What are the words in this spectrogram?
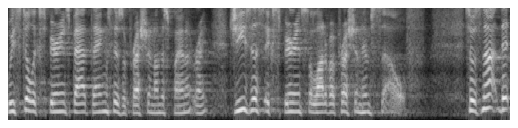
We still experience bad things. There's oppression on this planet, right? Jesus experienced a lot of oppression himself. So it's not that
